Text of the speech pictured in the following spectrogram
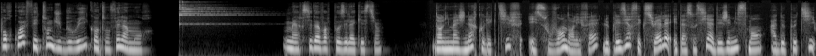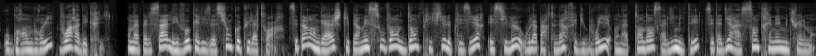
Pourquoi fait-on du bruit quand on fait l'amour? Merci d'avoir posé la question. Dans l'imaginaire collectif, et souvent dans les faits, le plaisir sexuel est associé à des gémissements, à de petits ou grands bruits, voire à des cris. On appelle ça les vocalisations copulatoires. C'est un langage qui permet souvent d'amplifier le plaisir et si le ou la partenaire fait du bruit, on a tendance à l'imiter, c'est-à-dire à s'entraîner mutuellement.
